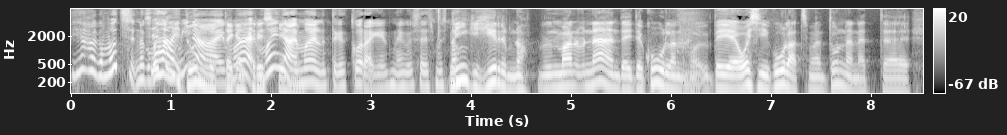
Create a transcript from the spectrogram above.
jah, aga mõtlesin nagu vähemalt mina ei mõelnud, mina ei mõelnud tegelikult korragi nagu selles mõttes no.. mingi hirm, noh, ma näen teid ja kuulan teie osi kuulates, ma tunnen, et äh,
